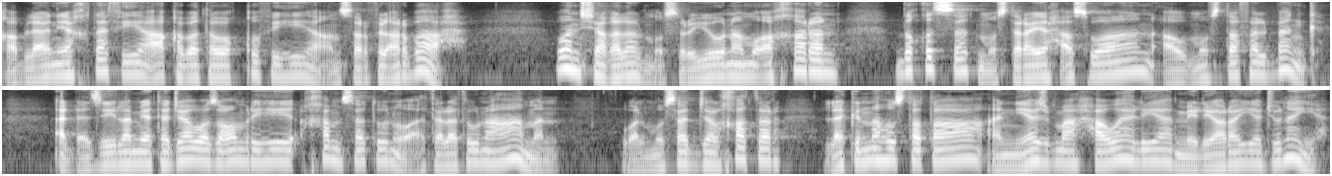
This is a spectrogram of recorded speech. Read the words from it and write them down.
قبل أن يختفي عقب توقفه عن صرف الأرباح. وانشغل المصريون مؤخرا بقصة مستريح أسوان أو مصطفى البنك الذي لم يتجاوز عمره خمسة وثلاثون عاما والمسجل خطر لكنه استطاع أن يجمع حوالي ملياري جنيه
